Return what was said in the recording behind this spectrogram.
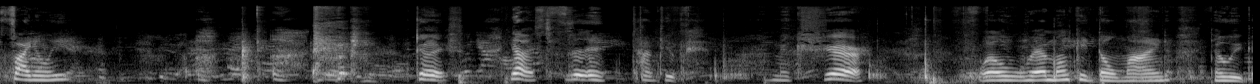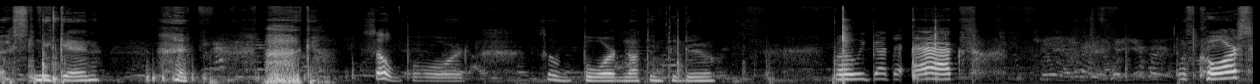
Finally. Good. Now it's time to make sure. Well, where monkey don't mind that we got sneak in. so bored. So bored, nothing to do. But we got the axe. Of course.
